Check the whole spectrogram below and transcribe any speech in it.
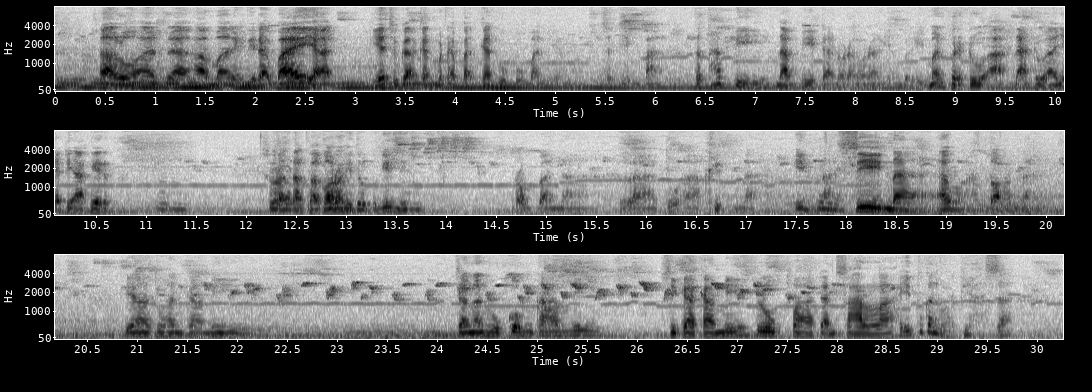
Kalau ada amal yang tidak baik ya dia juga akan mendapatkan hukuman yang setimpal tetapi Nabi dan orang-orang yang beriman berdoa. Nah doanya di akhir. Surat Al-Baqarah itu begini. Rabbana la tu'akhidna inna. sina aw akhtana. Ya Tuhan kami Jangan hukum kami. Jika kami lupa dan salah itu kan luar biasa.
